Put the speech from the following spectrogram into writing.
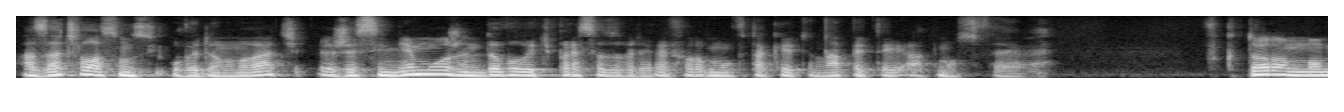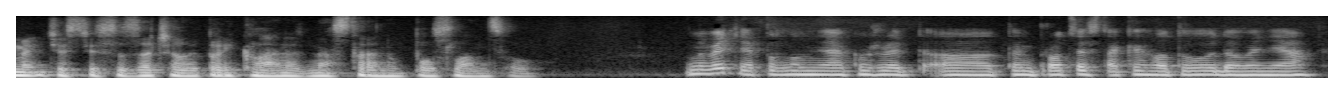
a začala som si uvedomovať, že si nemôžem dovoliť presadzovať reformu v takejto napätej atmosfére. V ktorom momente ste sa začali prikláňať na stranu poslancov? No viete, podľa mňa akože ten proces takéhoto uvedomenia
